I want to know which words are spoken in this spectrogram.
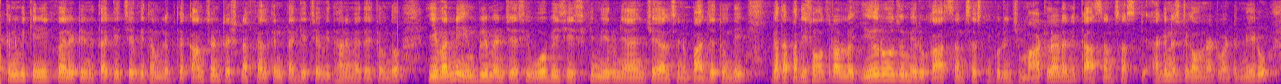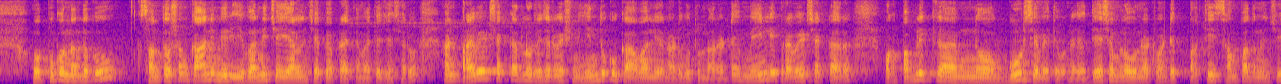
ఎకనమిక్ ఇన్ఈక్వాలిటీని తగ్గించే విధం లేకపోతే కాన్సన్ట్రేషన్ ఆఫ్ హెల్త్ని తగ్గించే విధానం ఏదైతే ఉందో ఇవన్నీ ఇంప్లిమెంట్ చేసి ఓబీసీస్కి మీరు న్యాయం చేయాల్సిన బాధ్యత ఉంది. గత పది సంవత్సరాల్లో ఏ రోజు మీరు కాస్ట్ సెన్సస్ని గురించి మాట్లాడని కాస్ట్ సెన్సస్కి అగనెస్ట్గా ఉన్నటువంటి మీరు ఒప్పుకున్నందుకు సంతోషం కానీ మీరు ఇవన్నీ చేయాలని చెప్పే ప్రయత్నం అయితే చేశారు. అండ్ ప్రైవేట్ సెక్టర్లో రిజర్వేషన్ ఎందుకు కావాలి అని అడుగుతున్నారంటే మెయిన్లీ ప్రైవేట్ సెక్టర్ ఒక పబ్లిక్ um, గూడ్స్ ఏవైతే ఉన్నాయో దేశంలో ఉన్నటువంటి ప్రతి సంపద నుంచి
